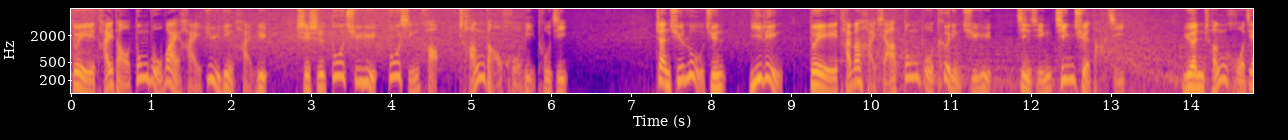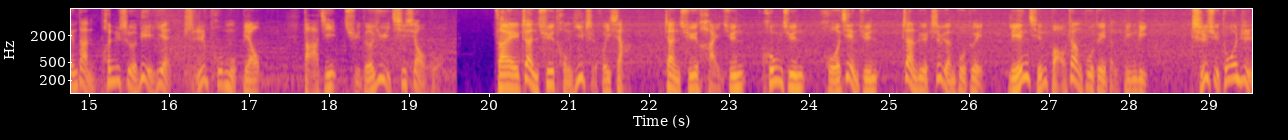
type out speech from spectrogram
对台岛东部外海预定海域实施多区域多型号长岛火力突击。战区陆军依令对台湾海峡东部特定区域进行精确打击，远程火箭弹喷射烈焰直扑目标。打击取得预期效果，在战区统一指挥下，战区海军、空军、火箭军、战略支援部队、联勤保障部队等兵力，持续多日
